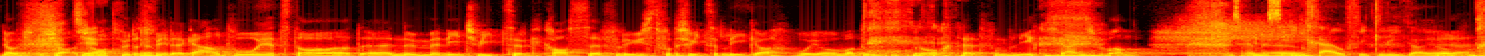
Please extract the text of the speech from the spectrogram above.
Ja, schade haben- für das ja. viele Geld, das jetzt da äh, nicht mehr in die Schweizer Kasse fließt von der Schweizer Liga, wo ja Vaduz gebracht hat vom Liechtensteinischen Verband. Also können wir sie einkaufen in die Liga, ja. Ja.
